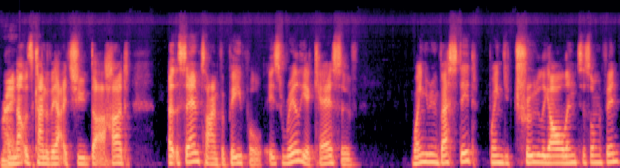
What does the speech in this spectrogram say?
right. And that was kind of the attitude that I had. At the same time, for people, it's really a case of when you're invested, when you're truly all into something,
